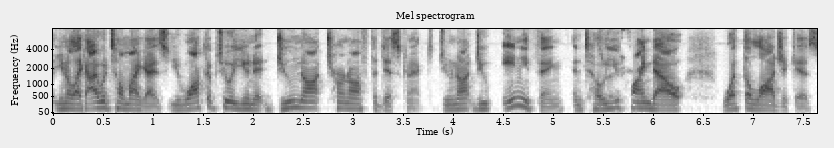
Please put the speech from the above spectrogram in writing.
you know like i would tell my guys you walk up to a unit do not turn off the disconnect. Do not do anything until you find out what the logic is.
